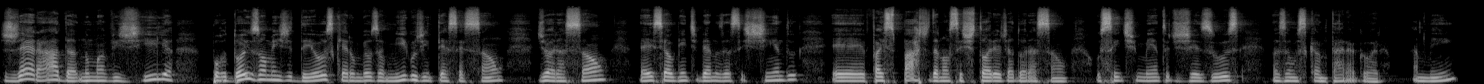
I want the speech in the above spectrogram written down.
gerada numa vigília por dois homens de Deus, que eram meus amigos de intercessão, de oração. Né? Se alguém estiver nos assistindo, é, faz parte da nossa história de adoração. O sentimento de Jesus, nós vamos cantar agora. Amém?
